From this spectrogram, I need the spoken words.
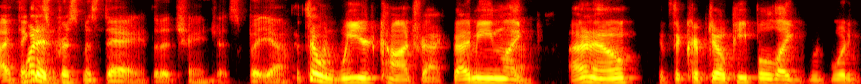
I, I think it's a, Christmas Day that it changes. But yeah, it's a weird contract. But I mean, like I don't know if the crypto people like would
